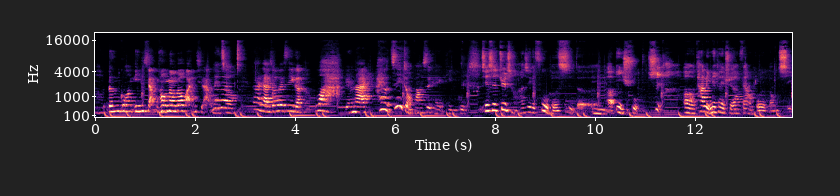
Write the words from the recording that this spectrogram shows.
然后灯光、音响通通都玩起来。没错，对孩子来说会是一个哇，原来还有这种方式可以听故事。其实剧场它是一个复合式的、嗯、呃艺术，是。呃，它里面可以学到非常多的东西，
